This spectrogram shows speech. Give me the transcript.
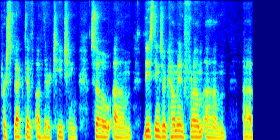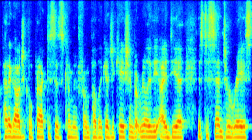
perspective of their teaching. So um, these things are coming from um, uh, pedagogical practices coming from public education, but really the idea is to center race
